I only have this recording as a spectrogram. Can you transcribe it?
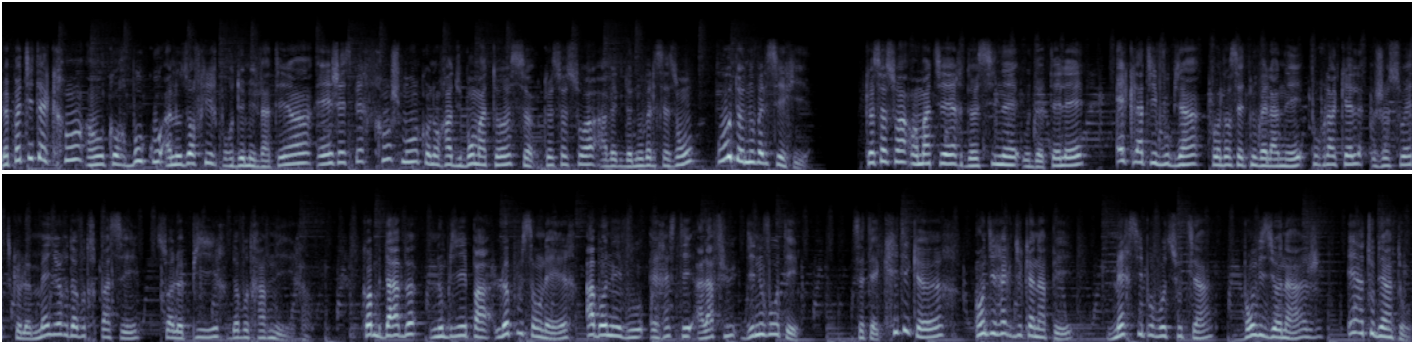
Le petit écran a encore beaucoup à nous offrir pour 2021 et j'espère franchement qu'on aura du bon matos, que ce soit avec de nouvelles saisons ou de nouvelles séries. Que ce soit en matière de ciné ou de télé, éclatez-vous bien pendant cette nouvelle année pour laquelle je souhaite que le meilleur de votre passé soit le pire de votre avenir. Comme d'hab, n'oubliez pas le pouce en l'air, abonnez-vous et restez à l'affût des nouveautés. C'était Critiqueur, en direct du canapé. Merci pour votre soutien, bon visionnage et à tout bientôt.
